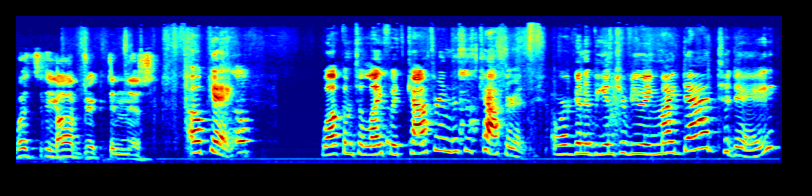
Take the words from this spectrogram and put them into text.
what's the object in this? Okay. Oh. Welcome to Life with Catherine. This is Catherine. We're going to be interviewing my dad today.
